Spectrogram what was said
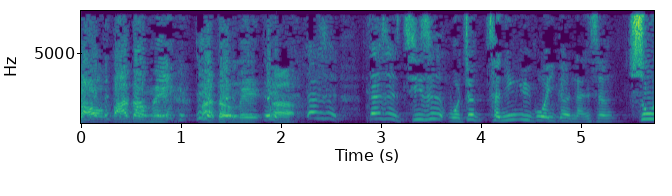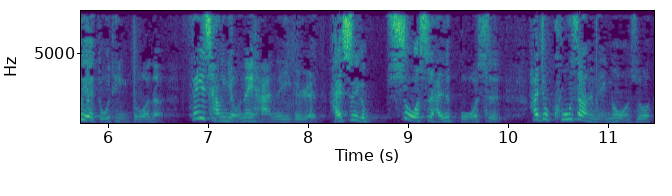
好，拔到妹，拔到妹。对，但是。但是其实我就曾经遇过一个男生，书也读挺多的，非常有内涵的一个人，还是一个硕士还是博士，他就哭丧着脸跟我说：“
